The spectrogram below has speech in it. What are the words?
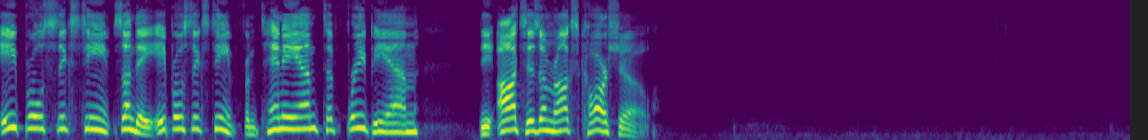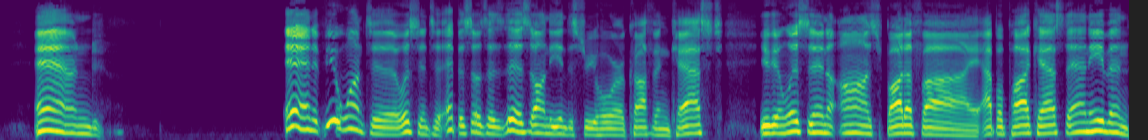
April 16th, Sunday, April 16th from 10 a.m. to 3 p.m. the Autism Rocks Car Show. And and if you want to listen to episodes as this on the Industry Horror Coffin Cast, you can listen on Spotify, Apple Podcast, and even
